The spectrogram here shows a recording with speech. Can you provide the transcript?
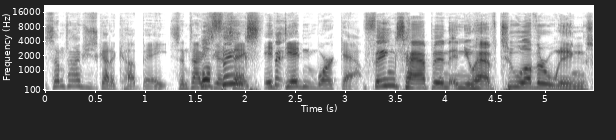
sometimes you just got to cut bait. Sometimes Well, you got to say it thi- didn't work out. Things happen, and you have two other wings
